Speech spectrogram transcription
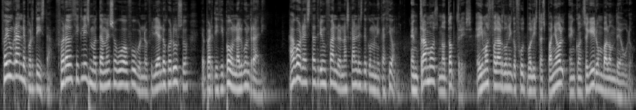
Foi un gran deportista. Fora do ciclismo tamén xogou ao fútbol no filial do Coruso e participou nalgún rally. Agora está triunfando nas canles de comunicación. Entramos no top 3 e imos falar do único futbolista español en conseguir un balón de ouro.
